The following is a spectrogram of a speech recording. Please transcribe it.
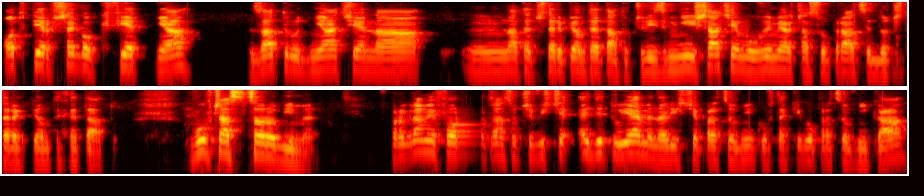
od 1 kwietnia zatrudniacie na, y, na te 4 piąte etatu, czyli zmniejszacie mu wymiar czasu pracy do 4 piątych etatu. Wówczas co robimy? W programie Fortrans oczywiście edytujemy na liście pracowników takiego pracownika.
